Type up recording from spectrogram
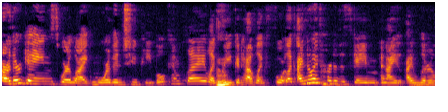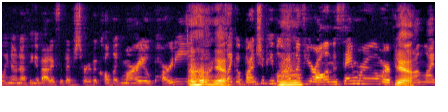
Are there games where like more than two people can play? Like where Mhm. you could have like four? Like I know I've heard of this game, and I I literally know nothing about it except I've just heard of it called like Mario Party. Uh huh. Yeah. It's like a bunch of people. I don't know Mhm. if you're all in the same room or if Yeah. it's online.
